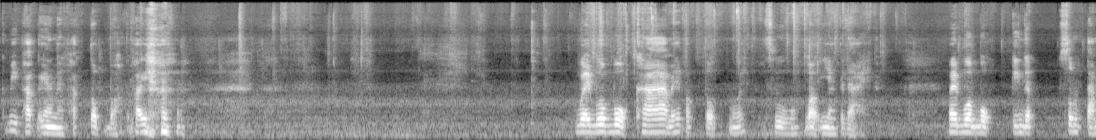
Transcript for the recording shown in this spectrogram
ก็มีพักอย่างไงพักตบบอกพักใบบัวบกค่ะ ไม่ใช่ผักตบเว้ย สู้บอกอียงก็ได้ ใบบัวบกกินกับส้มตำ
